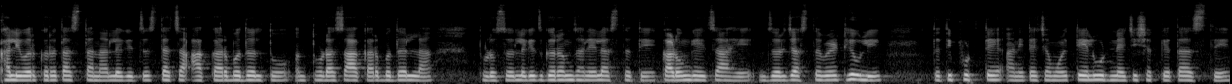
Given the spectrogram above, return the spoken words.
खालीवर करत असताना लगेचच त्याचा आकार बदलतो आणि थोडासा आकार बदलला थोडंसं लगेच गरम झालेलं असतं ते काढून घ्यायचं आहे. जर जास्त वेळ ठेवली तर ती फुटते आणि त्याच्यामुळे तेल उडण्याची शक्यता असते.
